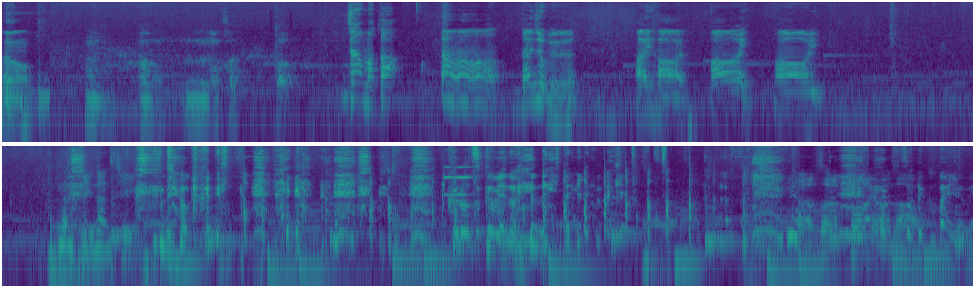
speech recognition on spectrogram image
うん。うん。あうん分かった。じゃあまた。うんうんうん。大丈夫？はいはい。はーい。はーい。何時？何時？電話かけてきた黒ずくめの変な人いるんだけど。いやそれ怖いわな。それ怖いよね。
